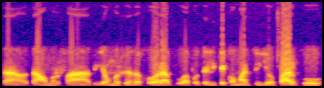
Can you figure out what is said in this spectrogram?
τα, τα όμορφα, η όμορφη ενδοχώρα που αποτελεί και κομμάτι του γεωπάρκου,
